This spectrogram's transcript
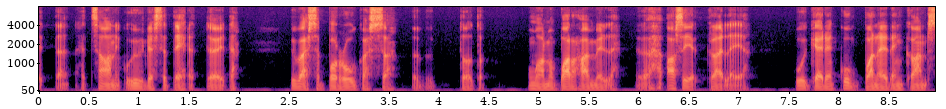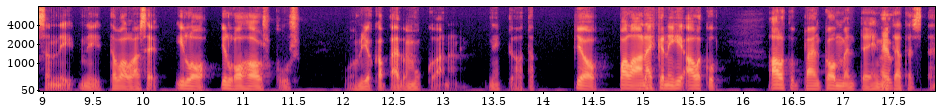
että, että saa niin kuin yhdessä tehdä töitä hyvässä porukassa, tuota, maailman parhaimmille asiakkaille ja huikeiden kumppaneiden kanssa, niin, niin tavallaan se ilo, ilo hauskuus on joka päivä mukana. Niin tuota, joo, palaan ehkä niihin alku, alkupään kommentteihin, mitä tässä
